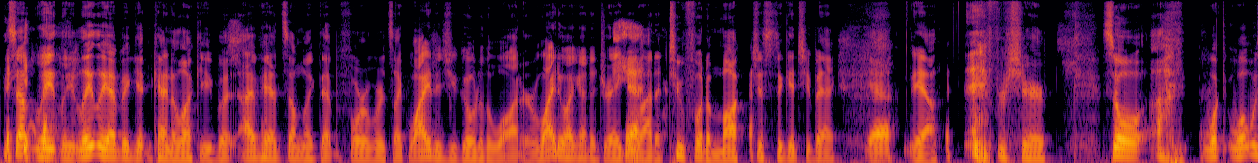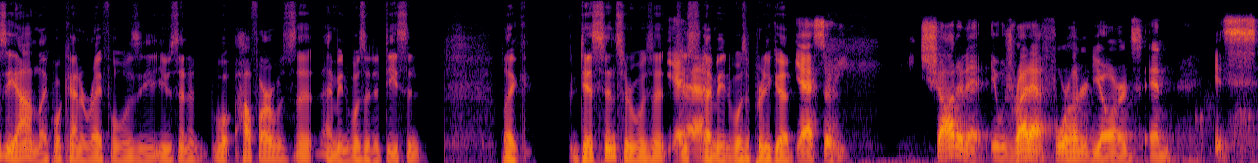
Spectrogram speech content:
Except lately, lately I've been getting kind of lucky, but I've had some like that before where it's like, why did you go to the water? Why do I got to drag yeah. you out of two foot of muck just to get you back? Yeah, yeah, for sure. So, uh, what what was he on? Like, what kind of rifle was he using? And what, how far was it? I mean, was it a decent like distance, or was it yeah. just? I mean, was it pretty good? Yeah. So he, he shot it at. It was right at 400 yards, and it's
